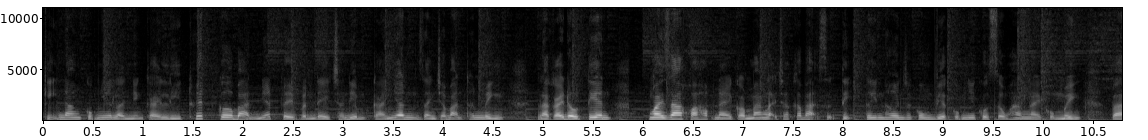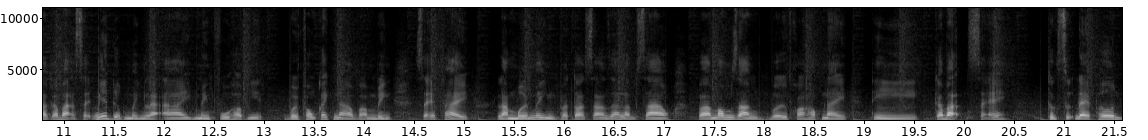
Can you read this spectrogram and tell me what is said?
kỹ năng cũng như là những cái lý thuyết cơ bản nhất về vấn đề trang điểm cá nhân dành cho bản thân mình là cái đầu tiên. Ngoài ra khóa học này còn mang lại cho các bạn sự tự tin hơn trong công việc cũng như cuộc sống hàng ngày của mình và các bạn sẽ biết được mình là ai, mình phù hợp như với phong cách nào và mình sẽ phải làm mới mình và tỏa sáng ra làm sao. Và mong rằng với khóa học này thì các bạn sẽ thực sự đẹp hơn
